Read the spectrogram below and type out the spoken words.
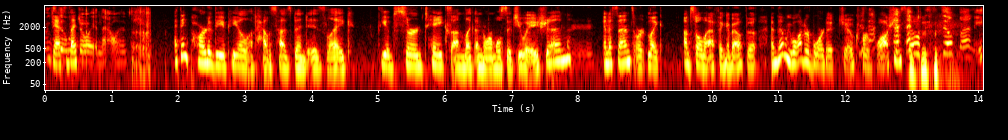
I'm Yes, still but- enjoying that one. I think part of the appeal of House Husband is like the absurd takes on like a normal situation, mm-hmm. in a sense, or like I'm still laughing about the and then we waterboard it joke for washing stuff. still funny.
